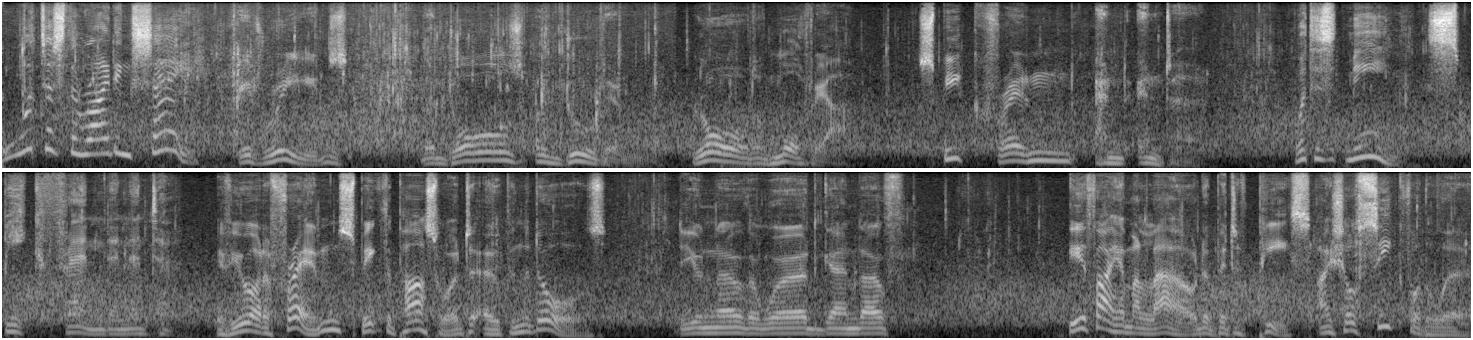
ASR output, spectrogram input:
What does the writing say? it reads, The doors of Durin, Lord of Moria. Speak, friend, and enter. What does it mean? Speak, friend, and enter. If you are a friend, speak the password to open the doors. Do you know the word, Gandalf? If I am allowed a bit of peace, I shall seek for the word.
